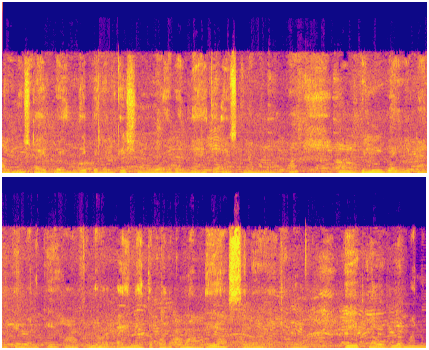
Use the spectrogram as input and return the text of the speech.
ఆల్మోస్ట్ అయిపోయింది. పిల్లలకి షూ ఇవన్నీ అయితే తీసుకున్నాం అనమాట బిల్ వేయటానికి మనకి హాఫ్ అన్ అవర్ పైన అయితే పడుతుందండి. అస్సలు ఈ క్లౌడ్లో మనం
